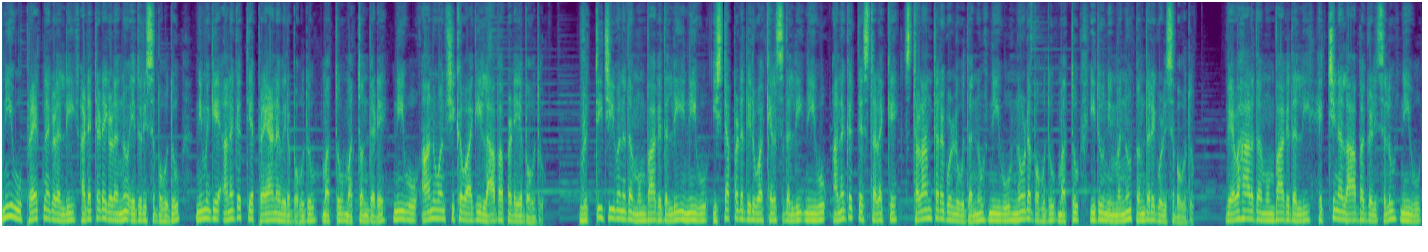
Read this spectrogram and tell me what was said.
ನೀವು ಪ್ರಯತ್ನಗಳಲ್ಲಿ ಅಡೆತಡೆಗಳನ್ನು ಎದುರಿಸಬಹುದು, ನಿಮಗೆ ಅನಗತ್ಯ ಪ್ರಯಾಣವಿರಬಹುದು ಮತ್ತು ಮತ್ತೊಂದೆಡೆ ನೀವು ಆನುವಂಶಿಕವಾಗಿ ಲಾಭ ಪಡೆಯಬಹುದು. ವೃತ್ತಿ ಜೀವನದ ಮುಂಭಾಗದಲ್ಲಿ ನೀವು ಇಷ್ಟಪಡದಿರುವ ಕೆಲಸದಲ್ಲಿ ನೀವು ಅನಗತ್ಯ ಸ್ಥಳಕ್ಕೆ ಸ್ಥಳಾಂತರಗೊಳ್ಳುವುದನ್ನು ನೀವು ನೋಡಬಹುದು ಮತ್ತು ಇದು ನಿಮ್ಮನ್ನು ತೊಂದರೆಗೊಳಿಸಬಹುದು. ವ್ಯವಹಾರದ ಮುಂಭಾಗದಲ್ಲಿ ಹೆಚ್ಚಿನ ಲಾಭ ಗಳಿಸಲು ನೀವು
